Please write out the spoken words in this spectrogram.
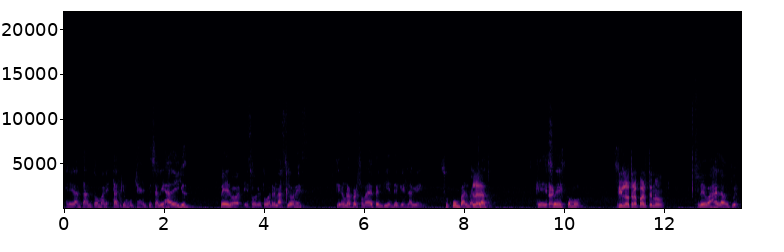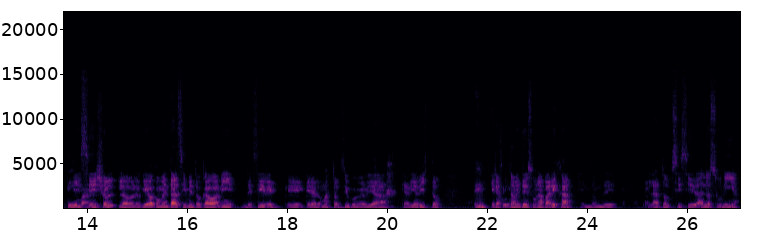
generan tanto malestar que mucha gente se aleja de ellos, pero eh, sobre todo en relaciones, tiene una persona dependiente que es la que sucumba al Claro. maltrato. Que eso Exacto. es como, Si la otra parte no. Le bajan la Y autoestima. sí, yo lo, lo que iba a comentar, si me tocaba a mí decir eh, que, que era lo más tóxico que había, que había visto, era Sí. justamente eso, una pareja en donde la toxicidad los unía.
